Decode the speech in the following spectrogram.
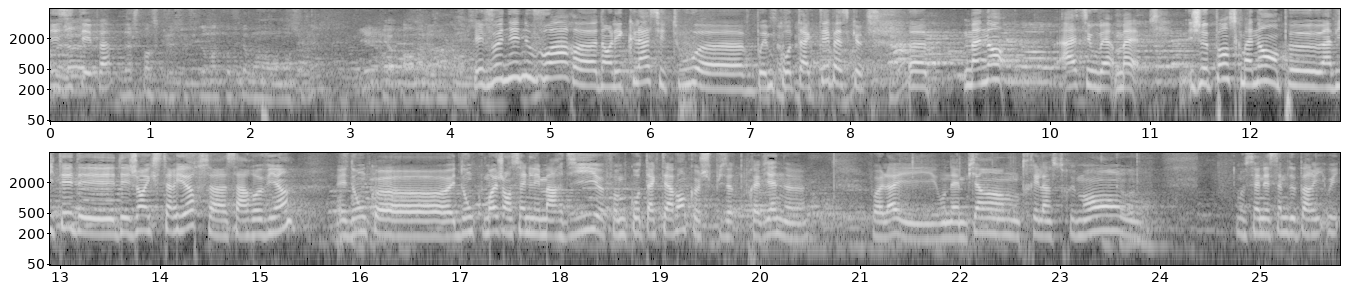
N'hésitez pas. Là, je pense que j'ai suffisamment de faire mon, mon sujet. Et puis apparemment, les gens commencent. Et venez nous voir euh, dans les classes et tout, euh, vous pouvez me contacter parce que euh, maintenant. Ah, c'est ouvert. Mais je pense que maintenant on peut inviter des, des gens extérieurs, ça, ça revient. Et donc, euh, et donc moi j'enseigne les mardis, il faut me contacter avant que je puisse te prévienne. euh, voilà, et on aime bien montrer l'instrument. Au, au CNSM de Paris, oui.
